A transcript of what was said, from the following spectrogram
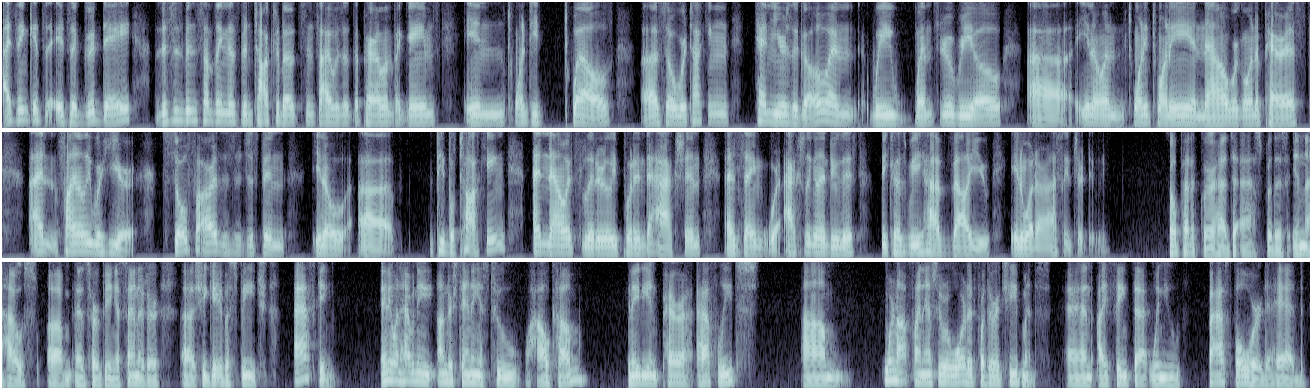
I think it's it's a good day. This has been something that's been talked about since I was at the Paralympic Games in 2012. Uh, so we're talking 10 years ago, and we went through Rio, uh, you know, in 2020, and now we're going to Paris, and finally we're here. So far, this has just been, you know, uh, people talking, and now it's literally put into action and saying we're actually going to do this because we have value in what our athletes are doing. So Petitclerc had to ask for this in the House um, as her being a senator. Uh, she gave a speech asking, anyone have any understanding as to how come Canadian para athletes um, were not financially rewarded for their achievements? And I think that when you fast forward ahead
